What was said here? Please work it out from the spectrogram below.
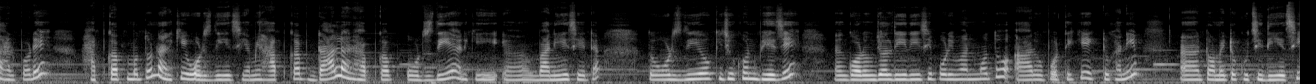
তারপরে হাফ কাপ মতন আর কি ওটস দিয়েছি। আমি হাফ কাপ ডাল আর হাফ কাপ ওটস দিয়ে আর কি বানিয়েছি এটা। তো ওটস দিয়েও কিছুক্ষণ ভেজে গরম জল দিয়ে দিয়েছি পরিমাণ মতো। আর ওপর থেকে একটুখানি টমেটো কুচি দিয়েছি।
